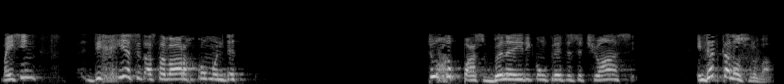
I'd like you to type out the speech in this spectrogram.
Maar jy sien, die Gees het as te ware gekom en dit toegepas binne hierdie konkrete situasie. En dit kan ons verwag.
